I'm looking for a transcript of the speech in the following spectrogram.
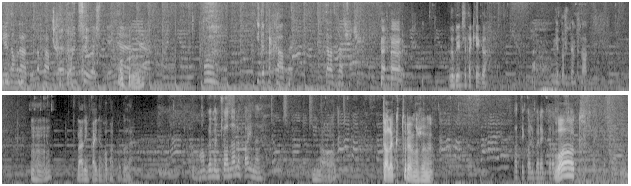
Nie dam rady, naprawdę, wymęczyłeś mnie, nie, kurde. nie. Ach, idę po kawę, zaraz wracam. Lubicie takiego. Niedostępna. Mhm. Nadim fajny chłopak w ogóle. No, wymęczone, ale fajne. No. To, ale które możemy? A ty Koliberek teraz What? Tak jak na nim.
